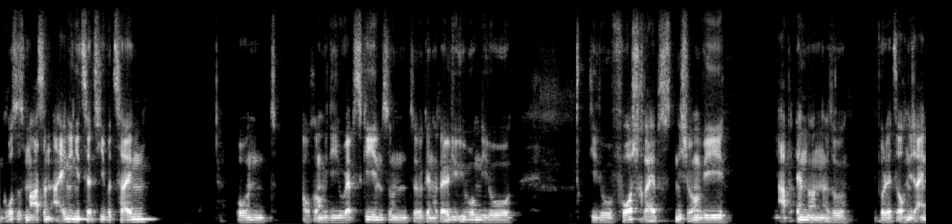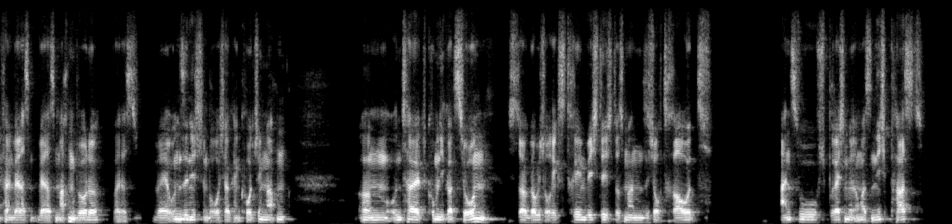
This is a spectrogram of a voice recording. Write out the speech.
ein großes Maß an Eigeninitiative zeigen und auch irgendwie die Rap-Schemes und äh, generell die Übungen, die du, die du vorschreibst, nicht irgendwie abändern. Also würde jetzt auch nicht einfallen, wer das, wer das machen würde, weil das wäre ja unsinnig, dann brauche ich ja kein Coaching machen. Ähm, und halt Kommunikation ist da, glaube ich, auch extrem wichtig, dass man sich auch traut, anzusprechen, wenn irgendwas nicht passt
